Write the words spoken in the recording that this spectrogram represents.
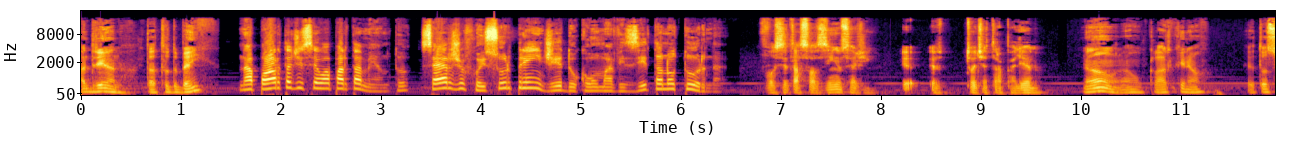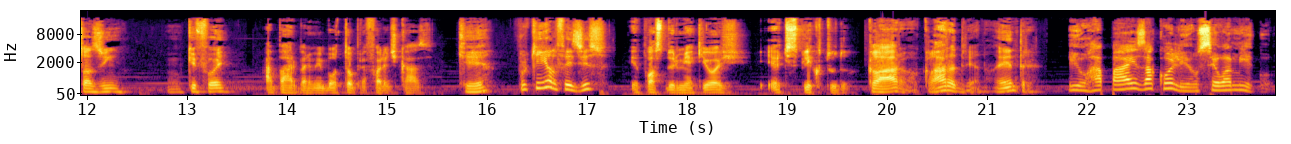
Adriano, tá tudo bem? Na porta de seu apartamento, Sérgio foi surpreendido com uma visita noturna. Você tá sozinho, Serginho? Eu, eu tô te atrapalhando? Não, não, claro que não. Eu tô sozinho. O que foi? A Bárbara me botou pra fora de casa. Quê? Por que ela fez isso? Eu posso dormir aqui hoje? Eu te explico tudo. Claro, claro, Adriano. Entra. E o rapaz acolheu seu amigo.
